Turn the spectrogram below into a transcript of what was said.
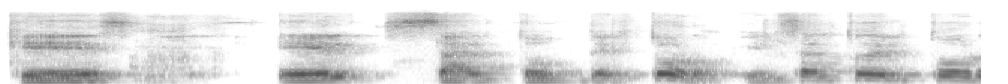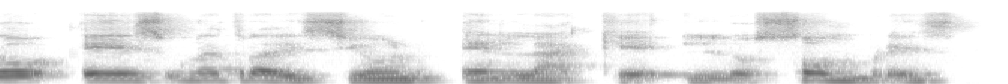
que es el salto del toro. El salto del toro es una tradición en la que los hombres,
